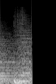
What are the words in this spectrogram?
Thank you.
